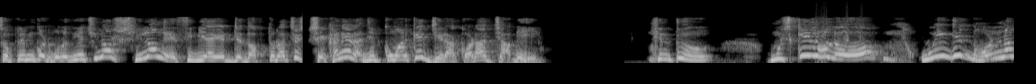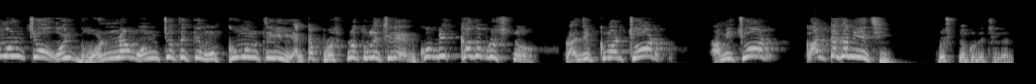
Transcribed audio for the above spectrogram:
সুপ্রিম কোর্ট বলে দিয়েছিল শিলংয়ে সিবিআই এর যে দপ্তর আছে, সেখানে রাজীব কুমারকে জেরা করা যাবে। কিন্তু মুশকিল হলো, ওই যে ধর্ণা মঞ্চ ওই ধর্ণা মঞ্চ থেকে মুখ্যমন্ত্রী একটা প্রশ্ন তুলেছিলেন, খুব বিখ্যাত প্রশ্ন। রাজীব কুমার চোর, আমি চোর, কার টাকা নিয়েছি? প্রশ্ন করেছিলেন।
